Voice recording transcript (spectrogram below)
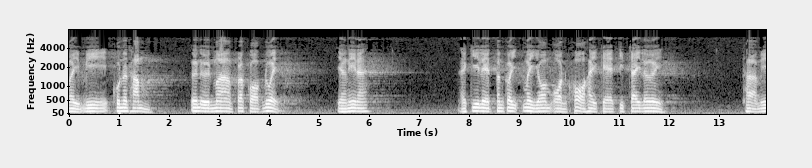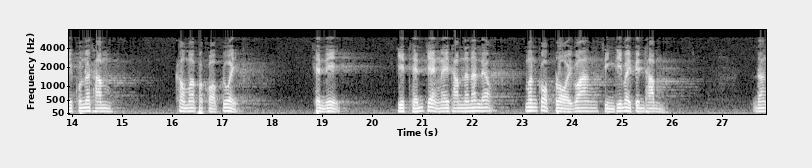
ไม่มีคุณธรรม อื่น ๆมาประกอบด้วย อย่างนี้นะ ไอ้กิเลสมันก็ไม่ยอมอ่อนข้อให้แก่จิตใจเลย ถ้ามีคุณธรรมเข้ามาประกอบด้วย เช่นนี้ จิตเห็นแจ้งในธรรมนั้นแล้ว มันก็ปล่อยวางสิ่งที่ไม่เป็นธรรม ดัง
